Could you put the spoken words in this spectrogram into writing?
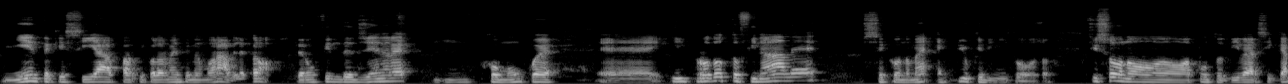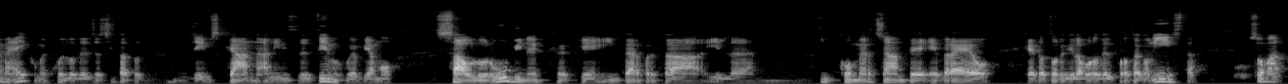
Niente che sia particolarmente memorabile, però per un film del genere mm, comunque eh, il prodotto finale secondo me è più che dignitoso. Ci sono appunto diversi camei, come quello del già citato James Caan all'inizio del film, qui abbiamo Saulo Rubinek che interpreta il, il commerciante ebreo che è datore di lavoro del protagonista. Insomma,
